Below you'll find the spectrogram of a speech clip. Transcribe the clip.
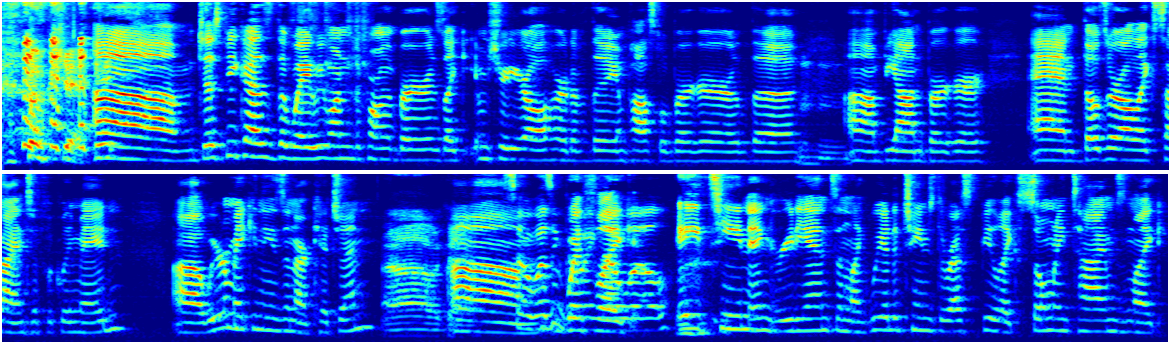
okay. um, just because the way we wanted to form the burgers, like I'm sure you're all heard of the Impossible Burger or the Mhm. uh, Beyond Burger, and those are all like scientifically made. Uh, we were making these in our kitchen. Ah, okay. Um, So it wasn't with going like that well. 18 ingredients, and like we had to change the recipe like so many times. And like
